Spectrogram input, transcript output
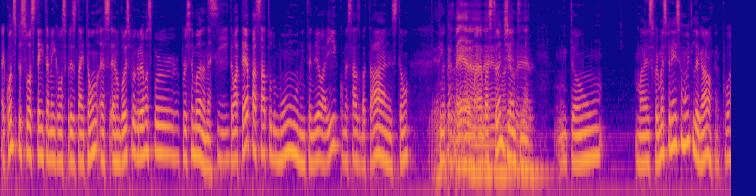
aí quantas pessoas tem também que vão se apresentar? Então es- eram dois programas por, por semana, né? Sim. Então até passar todo mundo, entendeu? Aí começar as batalhas, então É tem galera, é é né? bastante Uma gente, né? Então mas foi uma experiência muito legal, cara. Pô,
